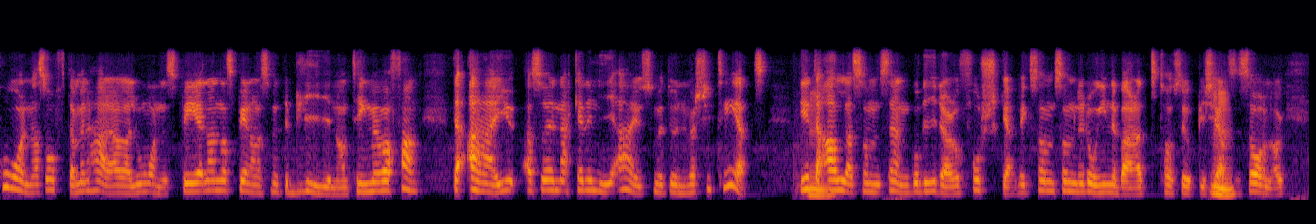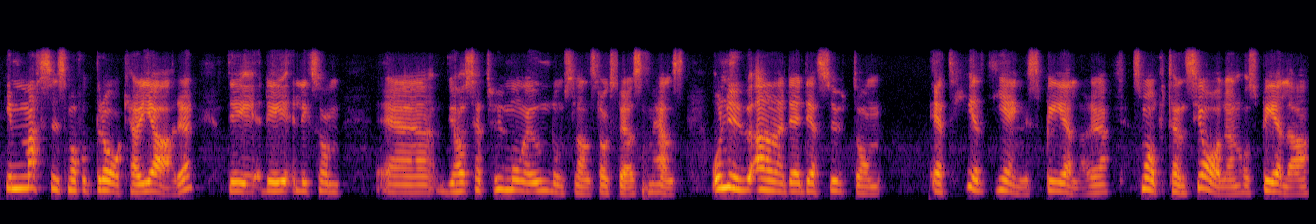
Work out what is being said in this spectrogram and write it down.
hånas ofta med det här alla lånespelarna, spelarna som inte blir någonting. Men vad fan, det är ju, alltså en akademi är ju som ett universitet. Det är inte Mm. alla som sen går vidare och forskar, liksom som det då innebär att ta sig upp i Mm. Chelseas A-lag. Det är massor som har fått bra karriärer. Det, det är liksom, eh, vi har sett hur många ungdomslandslagsspelare som helst. Och nu är det dessutom ett helt gäng spelare som har potentialen att spela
